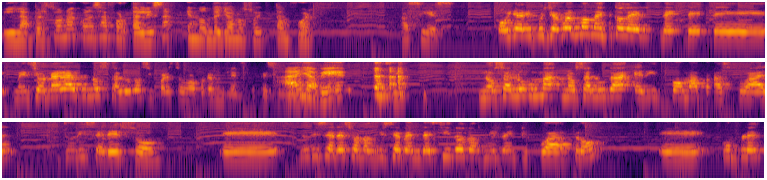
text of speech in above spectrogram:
la persona con esa fortaleza en donde yo no soy tan fuerte. Así es. Oye, pues llegó el momento de, mencionar algunos saludos y por esto voy a poner mi lente. Porque si Ay, a ver. Nos, saluda, nos saluda Edith Poma Pascual, Judy Cerezo. Eh, Judy Cerezo nos dice, bendecido 2024, eh, cumple,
